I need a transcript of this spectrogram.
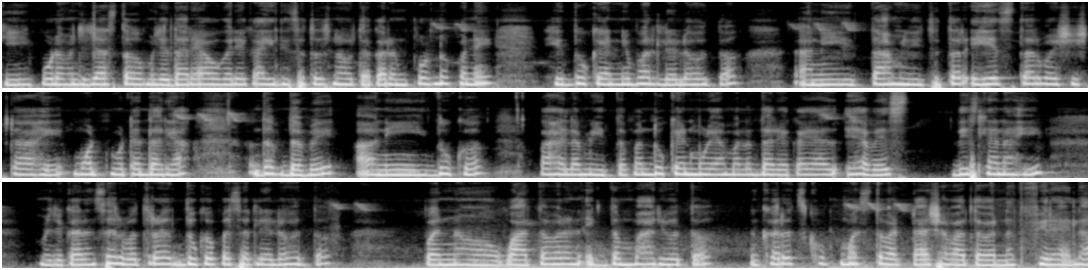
की पुढं म्हणजे जास्त म्हणजे दऱ्या वगैरे काही दिसतच नव्हत्या कारण पूर्णपणे हे धुक्यांनी भरलेलं होतं. आणि तामिनीचं तर हेच तर वैशिष्ट्य आहे मोठमोठ्या दऱ्या धबधबे आणि धुकं पाहायला मिळतं. पण धुक्यांमुळे आम्हाला दऱ्या काय ह्यावेळेस दिसल्या नाही म्हणजे कारण सर्वत्र धुकं पसरलेलं होतं. पण वातावरण एकदम भारी होतं. खरंच खूप मस्त वाटतं अशा वातावरणात फिरायला.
